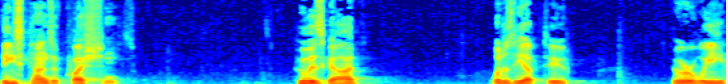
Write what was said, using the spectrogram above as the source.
these kinds of questions Who is God? What is He up to? Who are we?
